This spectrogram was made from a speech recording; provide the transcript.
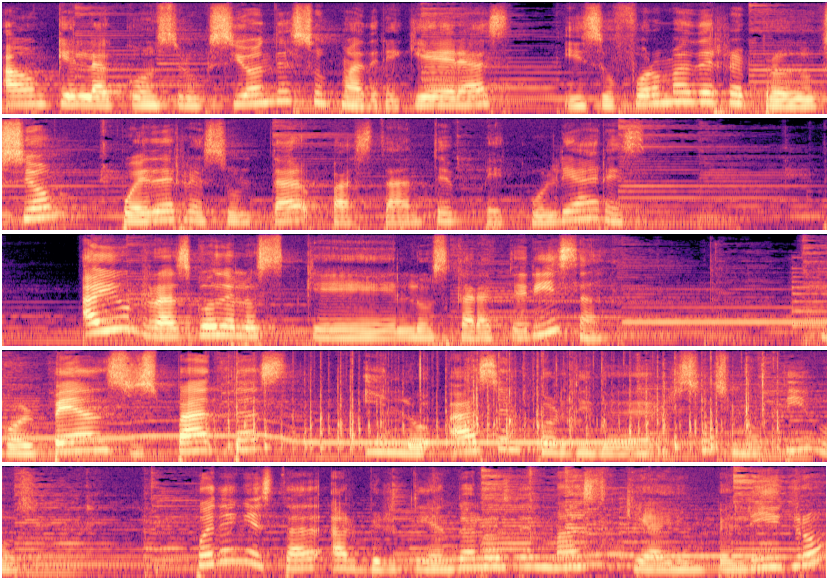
aunque la construcción de sus madrigueras y su forma de reproducción puede resultar bastante peculiares. Hay un rasgo de los que los caracteriza. Golpean sus patas y lo hacen por diversos motivos. Pueden estar advirtiendo a los demás que hay un peligro,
